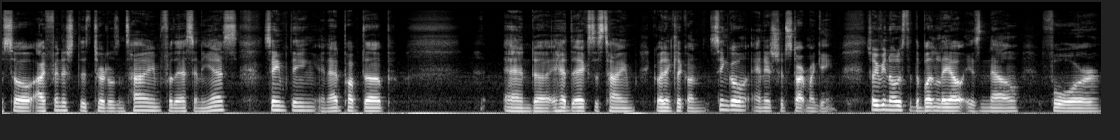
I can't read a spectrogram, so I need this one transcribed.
so I finished the Turtles in Time for the SNES. Same thing, an ad popped up, and uh, it had the X this time. Go ahead and click on single, and it should start my game. So if you notice that the button layout is now for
